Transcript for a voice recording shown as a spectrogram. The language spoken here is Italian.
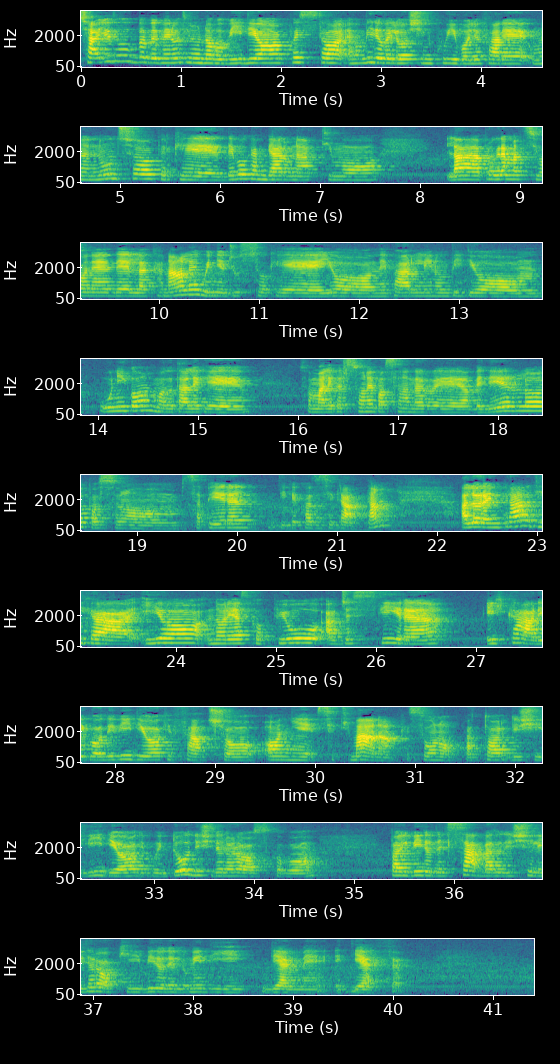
Ciao YouTube, benvenuti in un nuovo video. Questo è un video veloce in cui voglio fare un annuncio perché devo cambiare un attimo la programmazione del canale, quindi è giusto che io ne parli in un video unico in modo tale che insomma, le persone possano andare a vederlo, possano sapere di che cosa si tratta. Allora, in pratica io non riesco più a gestire il carico dei video che faccio ogni settimana, che sono 14 video, di cui 12 dell'oroscopo, poi il video del sabato di Scelli Tarocchi, il video del lunedì di M e di F.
